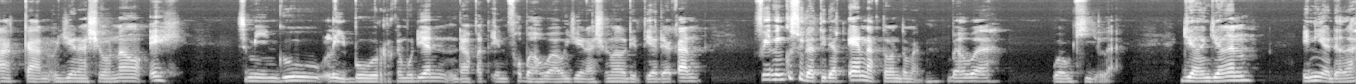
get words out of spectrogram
akan ujian nasional eh seminggu libur. Kemudian dapat info bahwa ujian nasional ditiadakan. Feelingku sudah tidak enak teman-teman bahwa wow gila jangan-jangan ini adalah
